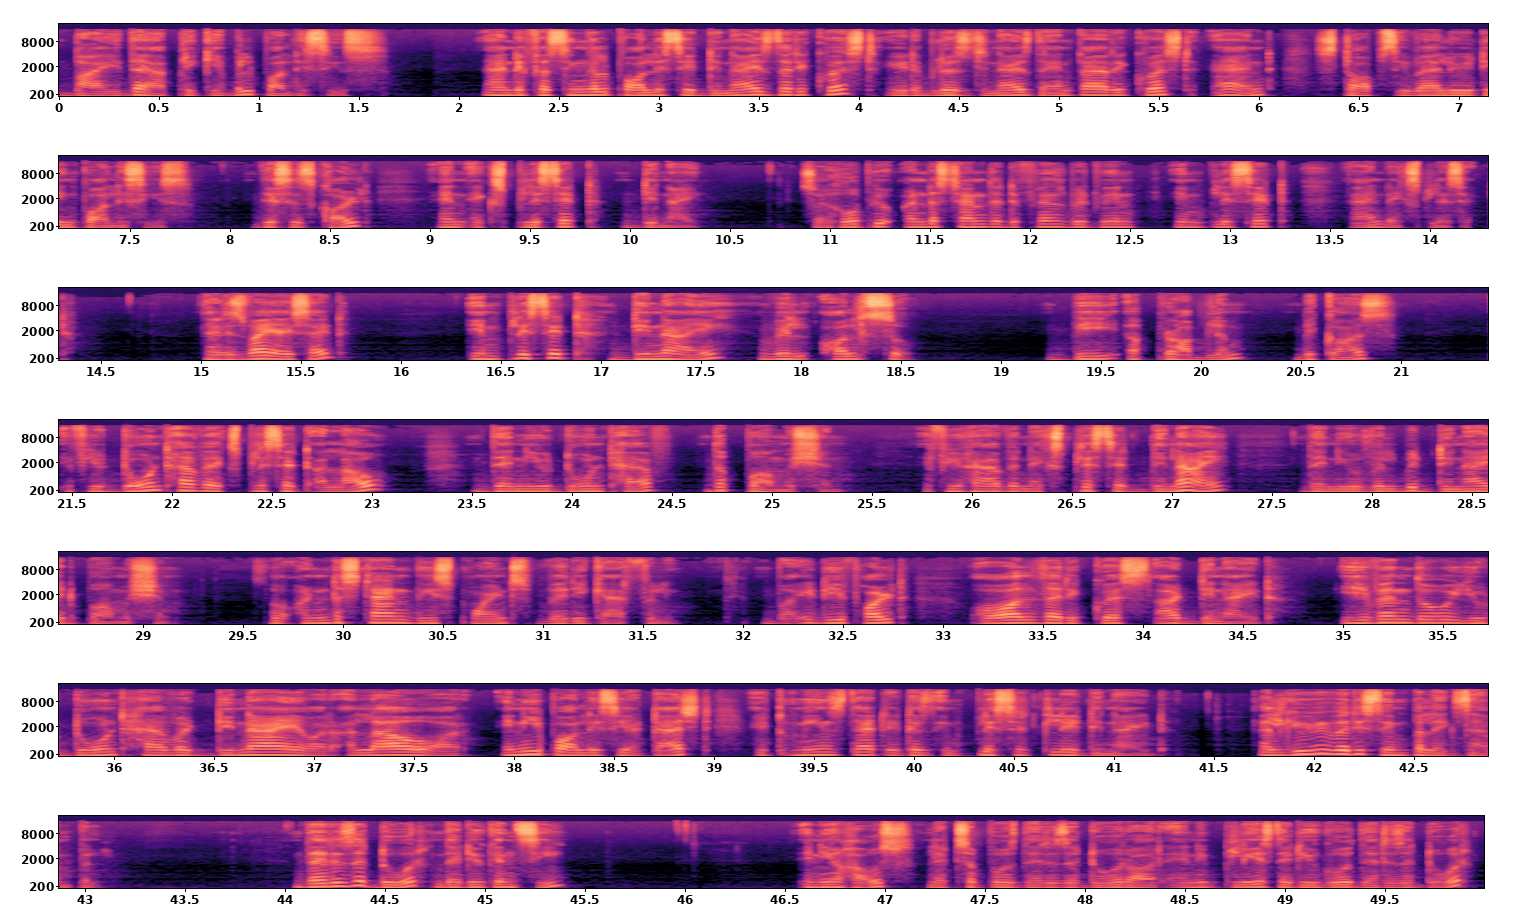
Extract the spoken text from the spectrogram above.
by the applicable policies. And if a single policy denies the request, AWS denies the entire request and stops evaluating policies. This is called an explicit deny. So I hope you understand the difference between implicit and explicit. That is why I said implicit deny will also be a problem because if you don't have explicit allow, then you don't have the permission. If you have an explicit deny, then you will be denied permission. So understand these points very carefully. By default, all the requests are denied. Even though you don't have a deny or allow or any policy attached, it means that it is implicitly denied. I'll give you a very simple example. There is a door that you can see in your house. Let's suppose there is a door or any place that you go, there is a door.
